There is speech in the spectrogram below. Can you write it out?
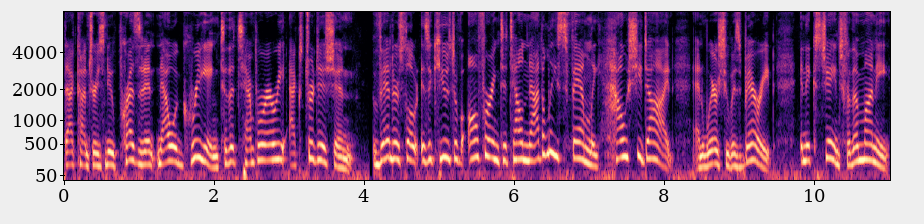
That country's new president now agreeing to the temporary extradition. Vandersloot is accused of offering to tell Natalee's family how she died and where she was buried in exchange for the money.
